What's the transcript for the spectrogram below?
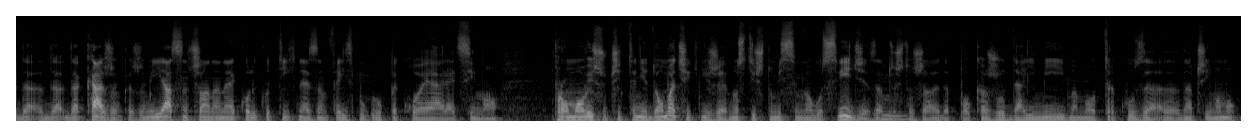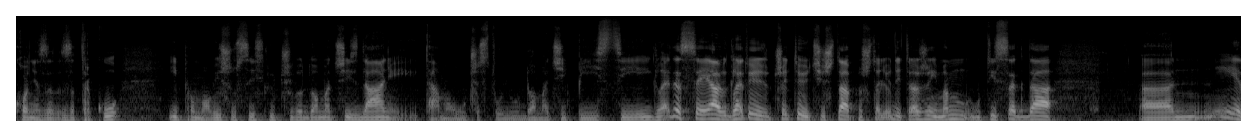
da, da, da kažem. Kažem, i ja sam člana nekoliko tih, ne znam, Facebook grupe koja, recimo, promovišu čitanje domaće književnosti, što mi se mnogo sviđa, zato što žele da pokažu da i mi imamo trku za, znači imamo konja za, za trku i promovišu se isključivo domaće izdanje i tamo učestvuju domaći pisci i gleda se, ja gledaju, čitajući šta, šta ljudi traže, imam utisak da uh, a, nije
